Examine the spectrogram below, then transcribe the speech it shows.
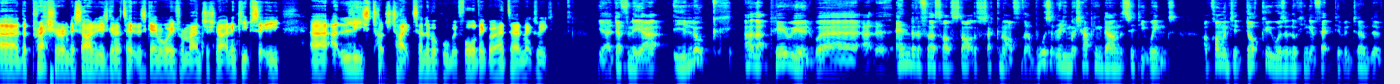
uh, the pressure and decided he's going to take this game away from Manchester United and keep City uh, at least touch tight to Liverpool before they go head to head next week. Yeah, definitely. Uh, you look at that period where at the end of the first half, start of the second half, there wasn't really much happening down the City wings. I commented Doku wasn't looking effective in terms of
